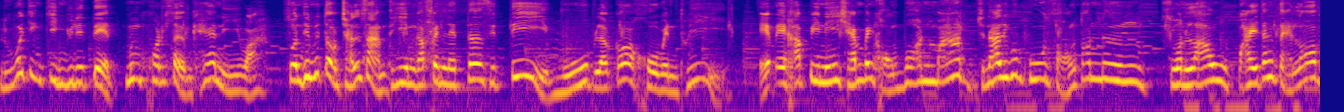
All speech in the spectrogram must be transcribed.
หรือว่าจริง ๆ ยู i นเต็ดมึงควรเสริมแค่นี้วะ ส่วนทีมที่ตกชั้น 3 ทีมครับ เป็นเลสเตอร์ซิตี้บูฟแล้วก็โคเวนทรี FA ครับปีนี้แชมป์เป็นของบอลมาร์ชนะลิเวอร์พูล2ต่อ1ส่วนเราไปตั้งแต่รอบ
